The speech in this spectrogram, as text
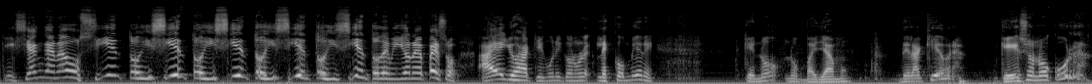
que se han ganado cientos y cientos y cientos y cientos y cientos de millones de pesos. A ellos, a quien único no les conviene que no nos vayamos de la quiebra, que eso no ocurra.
